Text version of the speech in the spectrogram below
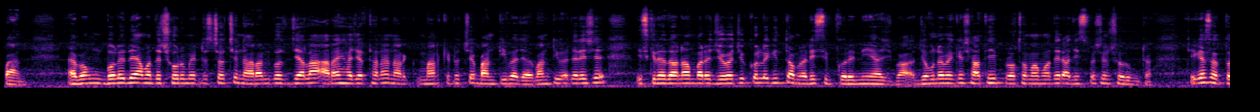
পান। এবং বলে দেয় আমাদের শোরুম অ্যাড্রেসটা হচ্ছে নারায়ণগঞ্জ জেলা, আড়াই হাজার থানা মার্কেট হচ্ছে বান্টি বাজার। বান্টি বাজার এসে স্ক্রিনে দেওয়া নাম্বারে যোগাযোগ করলে কিন্তু আমরা রিসিভ করে নিয়ে আসব। যমুনা ব্যাংকের সাথেই প্রথম আমাদের আজ স্পেশাল শোরুমটা ঠিক আছে? তো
